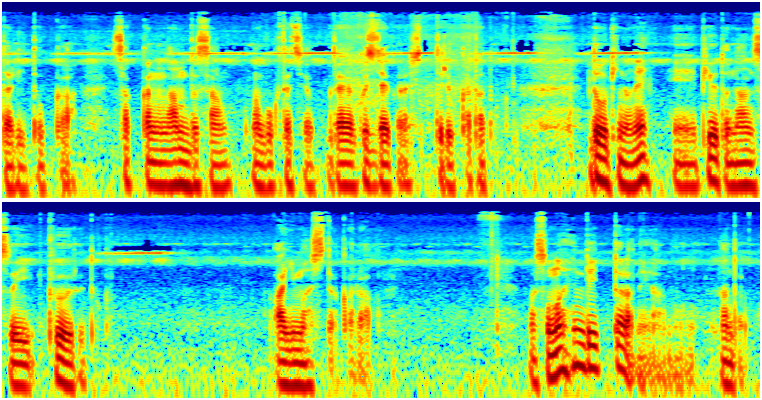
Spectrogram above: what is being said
たりとか作家の南部さん、まあ、僕たちは大学時代から知ってる方とか同期のね、えー、ピューと軟水プールとかありましたから、まあ、その辺で言ったらねあのなんだろう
